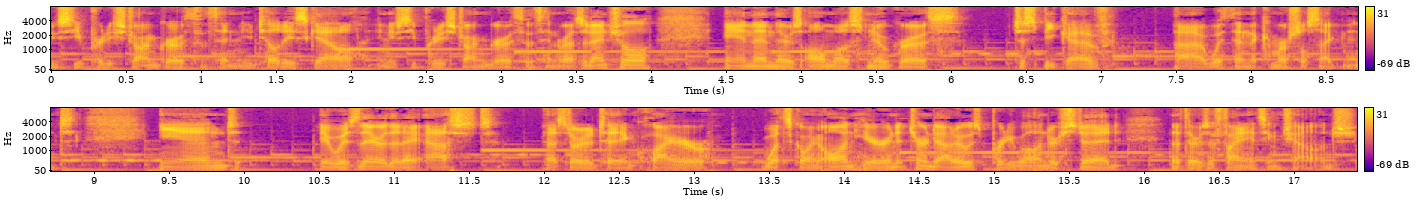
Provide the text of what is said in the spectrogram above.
you see pretty strong growth within utility scale and you see pretty strong growth within residential. And then there's almost no growth to speak of uh, within the commercial segment. And it was there that I asked, I started to inquire what's going on here. And it turned out it was pretty well understood that there's a financing challenge.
